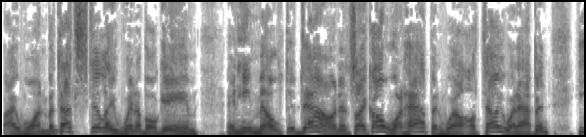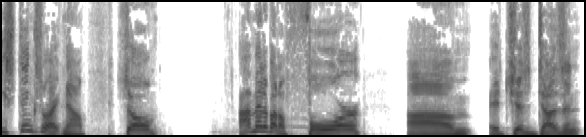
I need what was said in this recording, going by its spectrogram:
by one, but that's still a winnable game. And he melted down. It's like, oh, what happened? Well, I'll tell you what happened. He stinks right now. So I'm at about a four. Um, it just doesn't.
